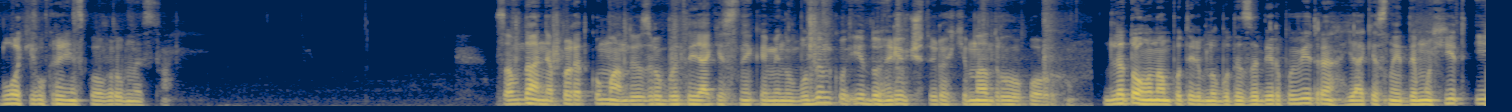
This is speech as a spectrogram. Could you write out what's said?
блоки українського виробництва. Завдання перед командою зробити якісний камін в будинку і догрів чотирьох кімнат другого поверху. Для того нам потрібно буде забір повітря, якісний димохід і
